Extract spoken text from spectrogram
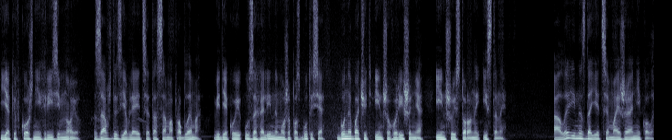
як і в кожній грі зі мною, завжди з'являється та сама проблема, від якої узагалі не може позбутися, бо не бачить іншого рішення, іншої сторони істини. Але і не здається майже аніколи.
